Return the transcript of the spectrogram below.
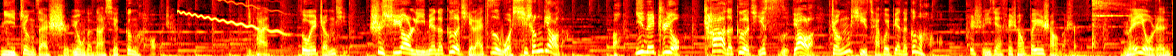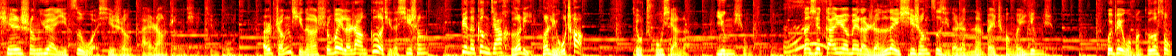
你正在使用的那些更好的产品。你看，作为整体是需要里面的个体来自我牺牲掉的哦，因为只有差的个体死掉了，整体才会变得更好。这是一件非常悲伤的事儿。没有人天生愿意自我牺牲来让整体进步的，而整体呢，是为了让个体的牺牲变得更加合理和流畅。就出现了英雄主义，那些甘愿为了人类牺牲自己的人呢，被称为英雄，会被我们歌颂，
